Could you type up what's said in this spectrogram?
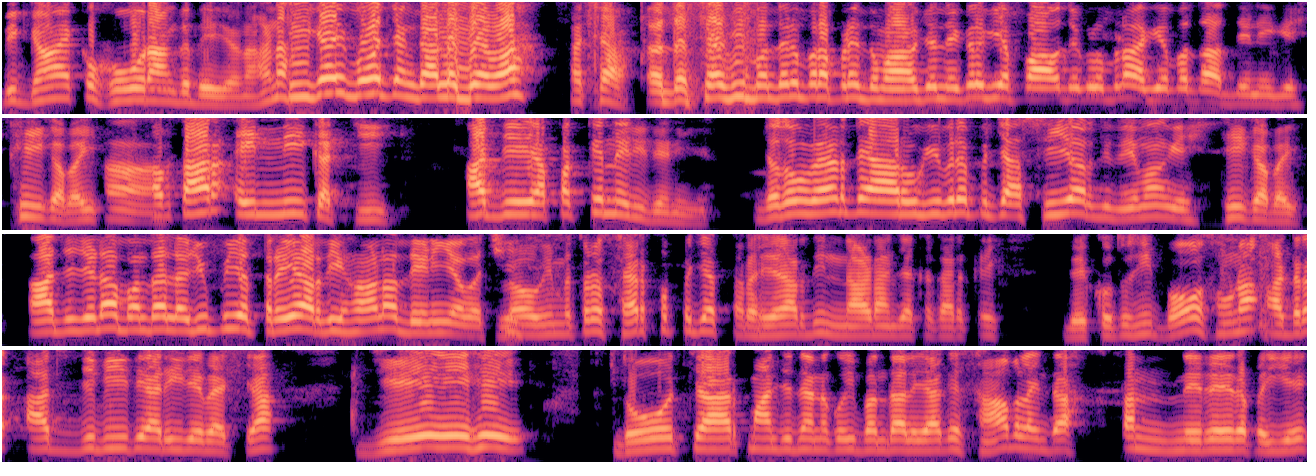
ਵੀ ਗਾਂ ਇੱਕ ਹੋਰ ਰੰਗ ਦੇ ਜਾਣਾ ਹਨਾ? ਠੀਕ ਹੈ ਜੀ ਬਹੁਤ ਚੰਗਾ ਲੱਗਿਆ ਵਾ। ਅੱਛਾ। ਦੱਸਿਆ ਸੀ ਬੰਦੇ ਨੂੰ ਪਰ ਆਪਣੇ ਦਿਮਾਗ 'ਚੋਂ ਨਿਕਲ ਗਿਆ ਆਪਾਂ ਆਪਦੇ ਕੋਲ ਬਣਾ ਕੇ ਆਪਾਂ ਦੱਸ ਦੇਣਗੇ। ਠੀਕ ਆ ਬਾਈ। ਅਵਤਾਰ ਇੰਨੀ ਕੱਚੀ ਅੱਜ ਇਹ ਆਪਾਂ ਕਿੰਨੇ ਦੀ ਦੇਣੀ ਹੈ ਜਦੋਂ ਵੈੜ ਤਿਆਰ ਹੋ ਗਈ ਵੀਰੇ 85000 ਦੀ ਦੇਵਾਂਗੇ। ਠੀਕ ਆ ਬਾਈ। ਅੱਜ ਜਿਹੜਾ ਬੰਦਾ ਲੈ ਜੂ 75000 ਦੀ ਹਾਂ ਨਾ ਦੇਣੀ ਆ ਬੱਚੀ। ਲਓ ਵੀ ਮਿੱਤਰੋ ਸਿਰਫ 75000 ਦੀ ਨਾੜਾਂ ਚੱਕ ਕਰਕੇ ਦੇਖੋ ਤੁਸੀਂ ਬਹੁਤ ਸੋਹਣਾ ਆਰਡਰ ਅੱਜ ਵੀ ਤਿਆਰੀ ਦੇ ਵਿੱਚ ਆ। ਜੇ ਇਹ 2 4 5 ਦਿਨ ਕੋਈ ਬੰਦਾ ਲਿਆ ਕੇ ਸਾਂਭ ਲੈਂਦਾ ਤਾਂ ਨਿਰੇ ਰੁਪਈਏ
